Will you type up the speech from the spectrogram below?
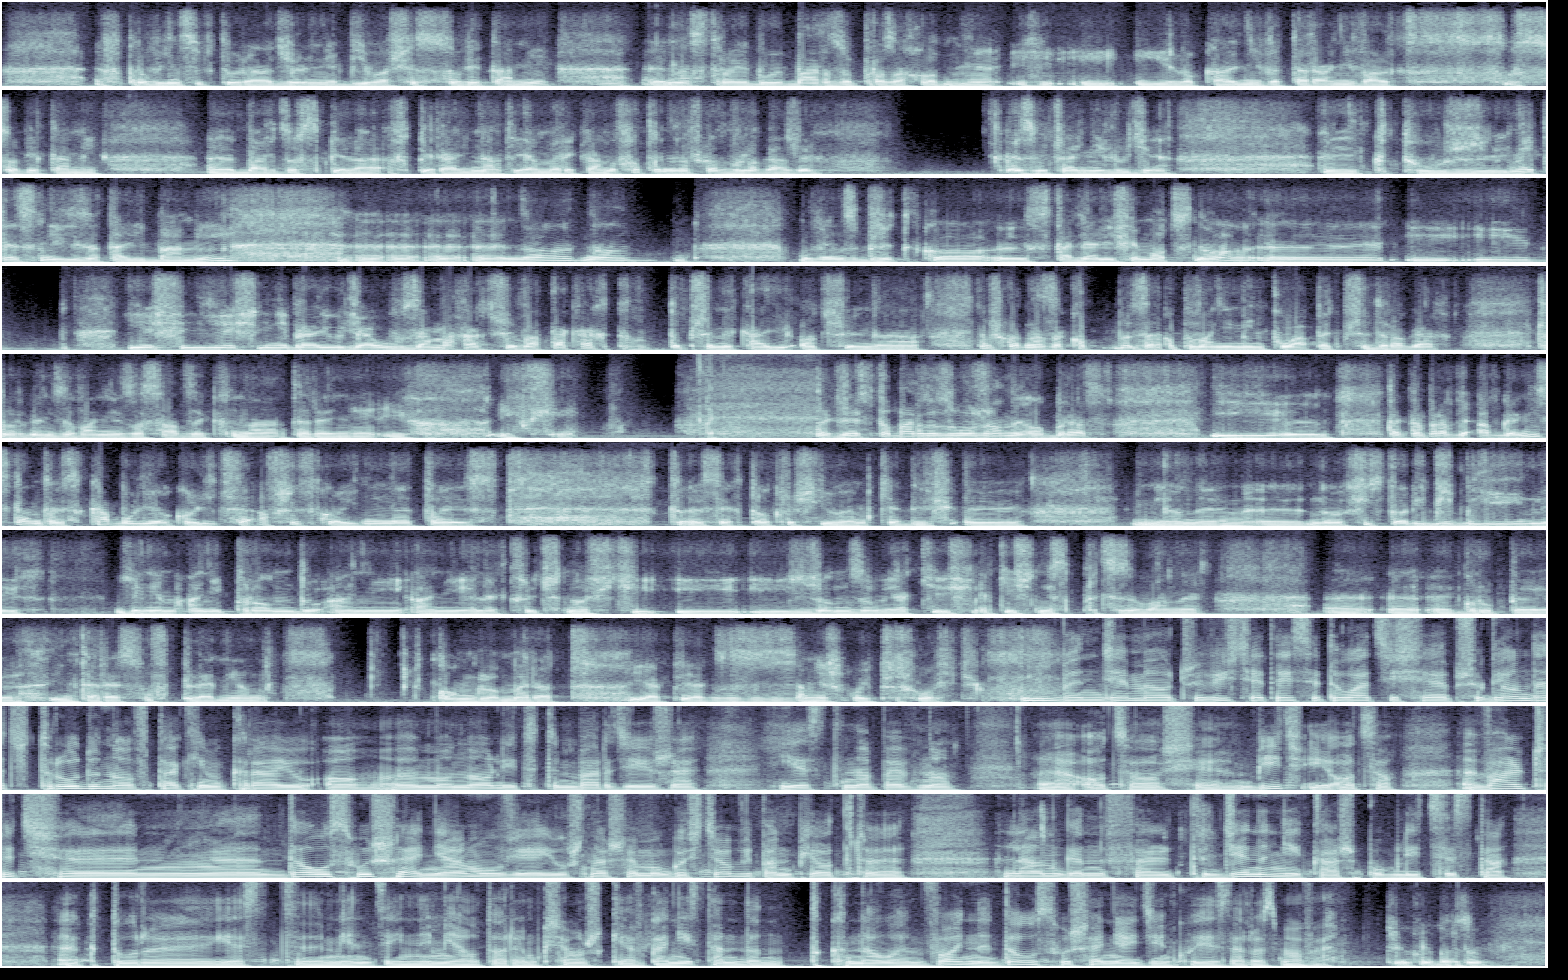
w prowincji, która dzielnie biła się z Sowietami, e, nastroje były bardzo prozachodnie i, i, i lokalni weterani walk z, z Sowietami e, bardzo wspiera, wspierali NATO i Amerykanów. Oto na przykład w Logarze zwyczajni ludzie, y, którzy nie tęsknili za talibami, e, e, e, no, no, mówiąc brzydko, y, stawiali się mocno y, i, i jeśli, jeśli nie brali udziału w zamachach czy w atakach, to, to przymykali oczy na na przykład na zakop, zakopywanie min pułapek przy drogach, czy organizowanie zasadzek na terenie ich, ich wsi. Także jest to bardzo złożony obraz i y, tak naprawdę Afganistan to jest Kabul i okolice, a wszystko inne to jest to jest, jak to określiłem kiedyś, y, mianem y, no, historii biblijnych, gdzie nie ma ani prądu, ani, ani elektryczności i, i rządzą jakieś, jakieś niesprecyzowane e, e, grupy interesów, plemion konglomerat jak, jak z zamierzchłej przyszłości. Będziemy oczywiście tej sytuacji się przyglądać. Trudno w takim kraju o e, monolit, tym bardziej, że jest na pewno e, o co się bić i o co walczyć. E, do usłyszenia, mówię już naszemu gościowi, pan Piotr Langenfeld, dziennikarz, publicysta, który jest między innymi autorem książki Afganistan dotknąłem wojny. Do usłyszenia i dziękuję za rozmowę. Dziękuję bardzo.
